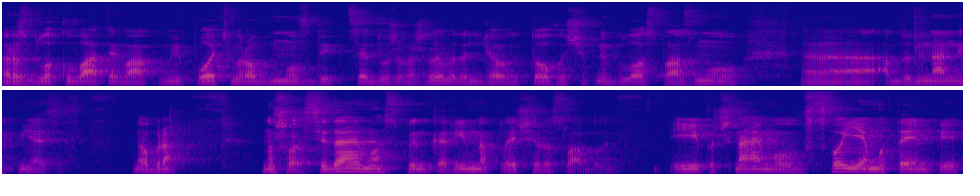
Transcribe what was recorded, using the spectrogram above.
розблокувати вакуум, і потім робимо вдих. Це дуже важливо для того, щоб не було спазму е, абдомінальних м'язів. Добре? Ну що, сідаємо, спинка рівна, плечі розслабили. І починаємо в своєму темпі.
